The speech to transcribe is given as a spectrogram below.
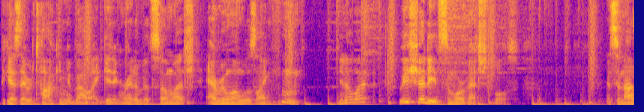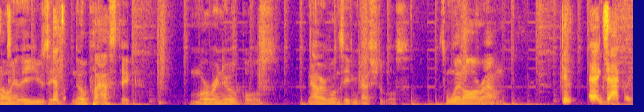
Because they were talking about like getting rid of it so much, everyone was like, "Hmm, you know what? We should eat some more vegetables." And so not only are they using no plastic, more renewables, now everyone's eating vegetables. It's a win all around. Dude, exactly.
